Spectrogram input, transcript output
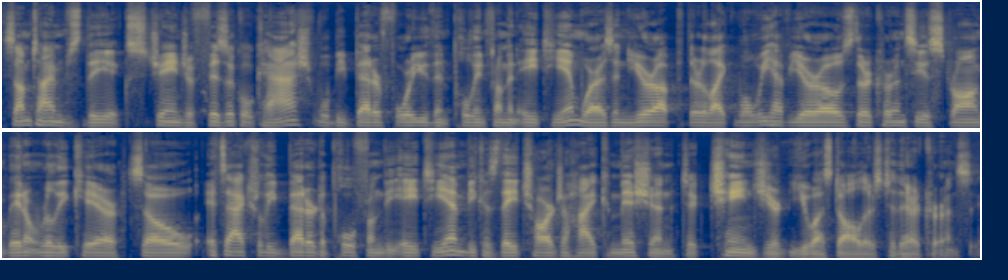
sometimes the exchange of physical cash will be better for you than pulling from an ATM. Whereas in Europe, they're like, well, we have euros, their currency is strong, they don't really care. So it's actually better to pull from the ATM because they charge a high commission to change your US dollars to their currency.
